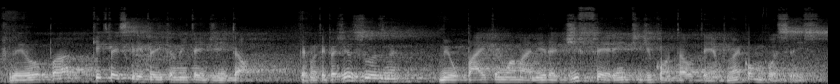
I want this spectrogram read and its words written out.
Falei, opa, o que está escrito aí que eu não entendi então? Perguntei para Jesus, né? Meu pai tem uma maneira diferente de contar o tempo, não é como vocês.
